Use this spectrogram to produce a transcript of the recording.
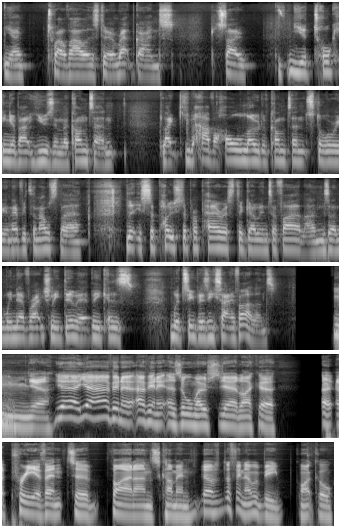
you know, 12 hours doing rep grinds. So you're talking about using the content. Like you have a whole load of content, story, and everything else there that is supposed to prepare us to go into Firelands, and we never actually do it because we're too busy sat in Firelands. Mm, yeah, yeah, yeah. Having it, having it as almost yeah, like a a, a pre-event to Firelands coming. Yeah, I think that would be quite cool.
